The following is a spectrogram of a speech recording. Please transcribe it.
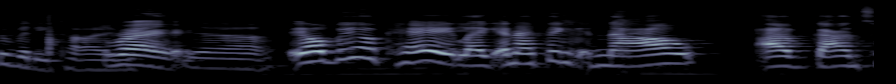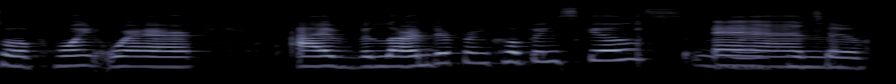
too many times. Right. Yeah. it'll be okay. Like, and I think now I've gotten to a point where I've learned different coping skills, Mhm, and me too.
